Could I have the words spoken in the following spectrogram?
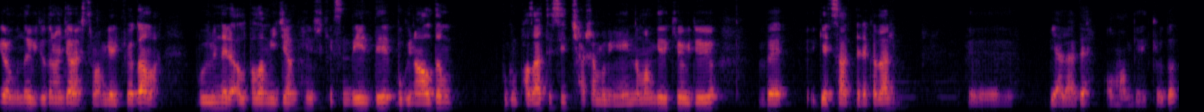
Diyorum bunları videodan önce araştırmam gerekiyordu ama bu ürünleri alıp alamayacağım henüz kesin değildi. Bugün aldım. Bugün pazartesi, çarşamba günü yayınlamam gerekiyor videoyu. Ve geç saatlere kadar e, bir yerlerde olmam gerekiyordu.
